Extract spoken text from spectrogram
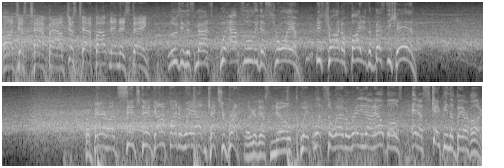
Oh, just tap out, just tap out and end this thing. Losing this match would absolutely destroy him. He's trying to fight it the best he can. The bear hug cinched in. Gotta find a way out and catch your breath. Look at this, no quit whatsoever, raining down elbows and escaping the bear hug.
